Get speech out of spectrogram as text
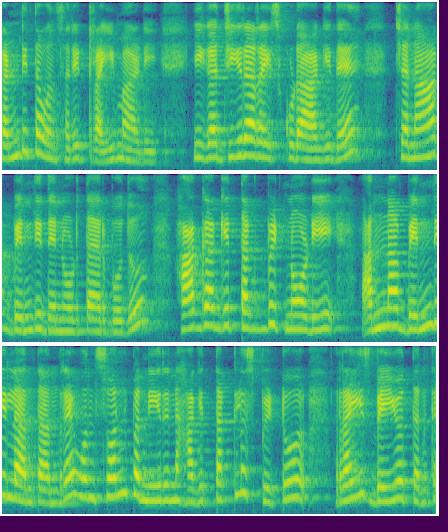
ಖಂಡಿತ ಒಂದ್ಸರಿ ಟ್ರೈ ಮಾಡಿ. ಈಗ ಜೀರಾ ರೈಸ್ ಕೂಡ ಆಗಿದೆ. ಚೆನ್ನಾಗಿ ಬೆಂದಿದೆ ನೋಡ್ತಾ ಇರ್ಬೋದು. ಹಾಗಾಗಿ ತೆಗ್ದ್ಬಿಟ್ಟು ನೋಡಿ, ಅನ್ನ ಬೆಂದಿಲ್ಲ ಅಂತ ಅಂದರೆ ಒಂದು ಸ್ವಲ್ಪ ನೀರನ್ನು ಹಾಗೆ ತಕ್ಲಿಸ್ಬಿಟ್ಟು ರೈಸ್ ಬೇಯೋ ತನಕ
